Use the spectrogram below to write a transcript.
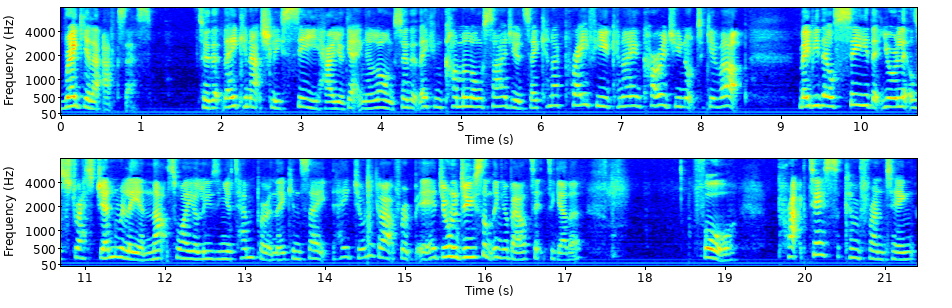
Regular access. So that they can actually see how you're getting along, so that they can come alongside you and say, Can I pray for you? Can I encourage you not to give up? Maybe they'll see that you're a little stressed generally and that's why you're losing your temper, and they can say, Hey, do you want to go out for a beer? Do you want to do something about it together? Four, practice confronting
